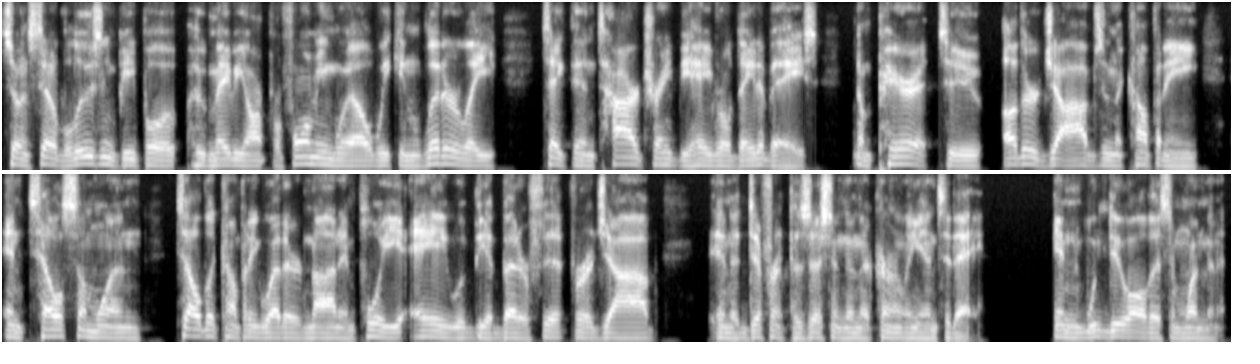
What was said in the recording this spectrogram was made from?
So instead of losing people who maybe aren't performing well, we can literally take the entire trait behavioral database, compare it to other jobs in the company, and tell someone, tell the company whether or not employee A would be a better fit for a job in a different position than they're currently in today. And we do all this in one minute.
